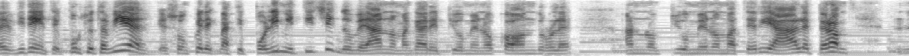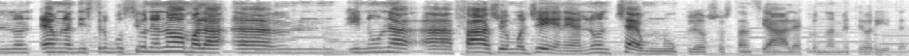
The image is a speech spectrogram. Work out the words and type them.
evidente, pur tuttavia che sono quelli chiamati polimitici dove hanno magari più o meno condrole, hanno più o meno materiale, però non, è una distribuzione anomala eh, in una uh, fase omogenea, non c'è un nucleo sostanziale con una meteorite.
